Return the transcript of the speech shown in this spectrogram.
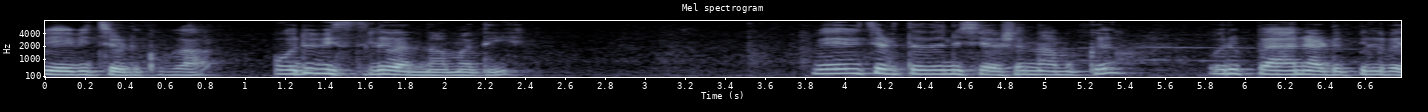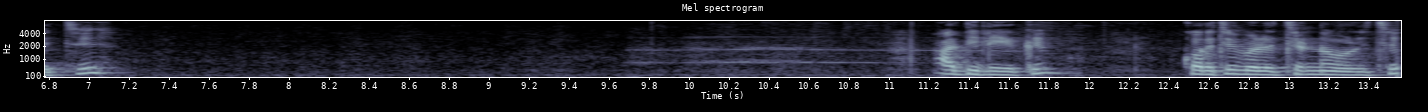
വേവിച്ചെടുക്കുക. ഒരു വിസിൽ വന്നാൽ മതി. വേവിച്ചെടുത്തതിന് ശേഷം നമുക്ക് ഒരു പാൻ അടുപ്പിൽ വെച്ച് അതിലേക്ക് കുറച്ച് വെളിച്ചെണ്ണ ഒഴിച്ച്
